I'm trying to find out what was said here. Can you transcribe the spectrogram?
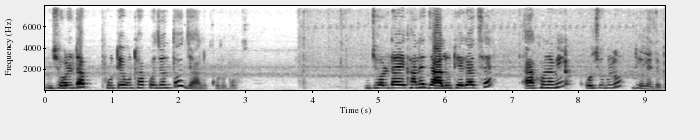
ঝোলটা ফুটে ওঠা পর্যন্ত জাল করব। ঝোলটা এখানে জাল উঠে গেছে। এখন আমি কচুগুলো ঢেলে দেব।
